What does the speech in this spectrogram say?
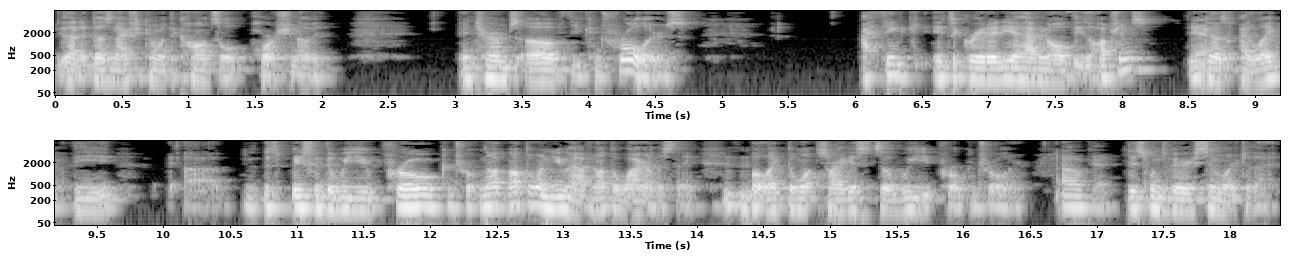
that it doesn't actually come with the console portion of it. In terms of the controllers, I think it's a great idea having all of these options Yeah. because I like the uh, it's basically the Wii U Pro control, not not the one you have, not the wireless thing, Mhm. but like the one. Sorry, I guess it's a Wii Pro controller. Oh, okay. This one's very similar to that,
